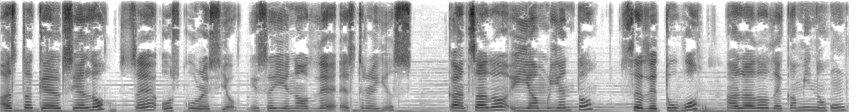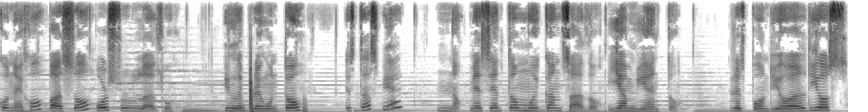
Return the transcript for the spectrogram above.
hasta que el cielo se oscureció y se llenó de estrellas. Cansado y hambriento, se detuvo al lado del camino. Un conejo pasó por su lado y le preguntó, ¿Estás bien? No, me siento muy cansado y hambriento, respondió el dios.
